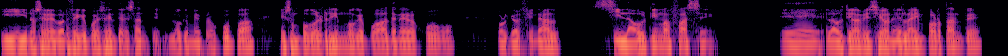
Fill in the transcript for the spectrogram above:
Y no sé, me parece que puede ser interesante. Lo que me preocupa es un poco el ritmo que pueda tener el juego, porque al final, si la última fase eh, la última misión es la importante,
